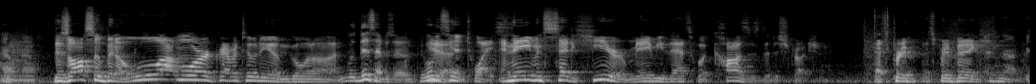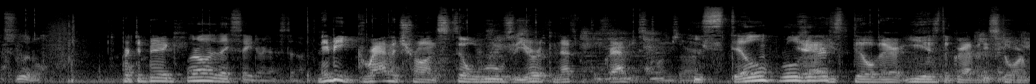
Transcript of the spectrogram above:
I don't know. There's also been a lot more gravitonium going on. Well, this episode, we've only Yeah. seen it twice. and they even said here maybe that's what causes the destruction. That's pretty. That's pretty big. No, it's little. Pretty big. What all did they say during that stuff? Maybe gravitron still rules the Earth, and that's what the gravity storms are. He still rules the yeah, he's still there. He is the gravity storm.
